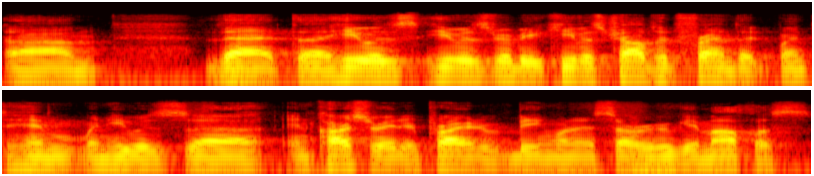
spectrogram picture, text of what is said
Um, that uh, he was he was Rabbi Akiva's childhood friend that went to him when he was uh, incarcerated prior to being one of the Sarahuge Malchus.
